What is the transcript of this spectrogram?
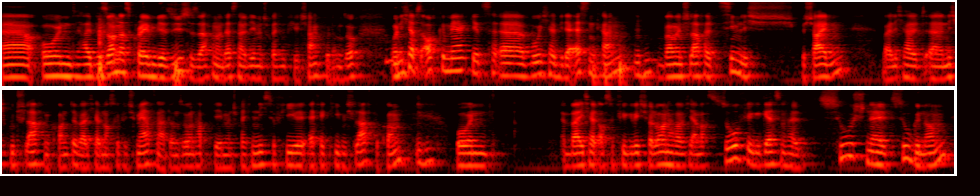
Äh, und halt besonders craven wir süße Sachen und essen halt dementsprechend viel Junkfood und so. Und ich habe es auch gemerkt, jetzt äh, wo ich halt wieder essen kann, mhm. war mein Schlaf halt ziemlich bescheiden, weil ich halt äh, nicht gut schlafen konnte, weil ich halt noch so viel Schmerzen hatte und so und habe dementsprechend nicht so viel effektiven Schlaf bekommen. Mhm. Und weil ich halt auch so viel Gewicht verloren habe, habe ich einfach so viel gegessen und halt zu schnell zugenommen,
